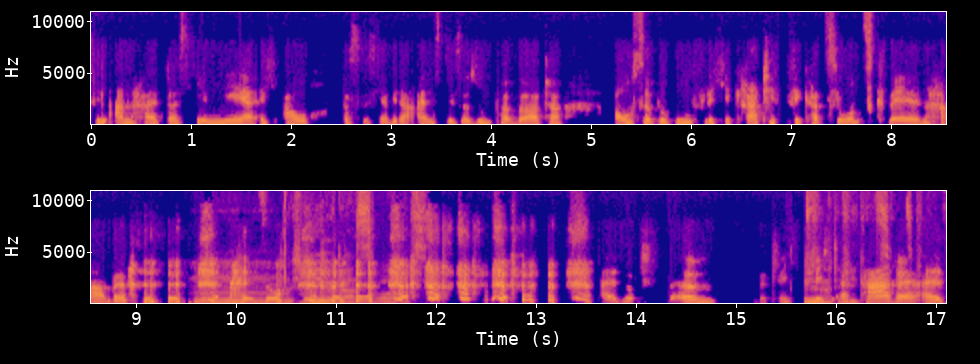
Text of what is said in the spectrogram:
viel Anhalt, dass je mehr ich auch, das ist ja wieder eins dieser Superwörter, außerberufliche Gratifikationsquellen habe. Mm, also, ich liebe das Wort. also ähm, wirklich mich erfahre als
